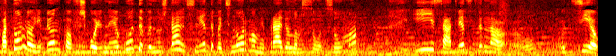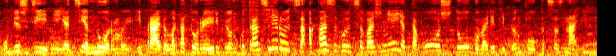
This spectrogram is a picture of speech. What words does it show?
Потом ребенка в школьные годы вынуждают следовать нормам и правилам социума. И, соответственно, те убеждения, те нормы и правила, которые ребенку транслируются, оказываются важнее того, что говорит ребенку подсознание.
